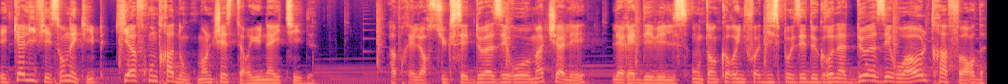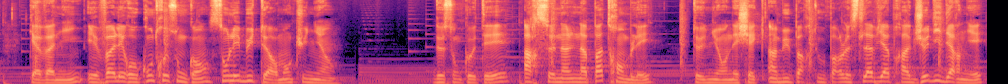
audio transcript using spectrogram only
et qualifier son équipe qui affrontera donc Manchester United. Après leur succès 2 à 0 au match aller, les Red Devils ont encore une fois disposé de grenades 2 à 0 à Old Trafford. Cavani et Valero contre son camp sont les buteurs mancuniens. De son côté, Arsenal n'a pas tremblé Tenu en échec un but partout par le Slavia Prague jeudi dernier,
